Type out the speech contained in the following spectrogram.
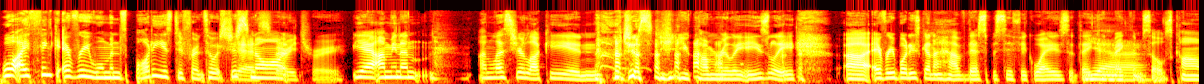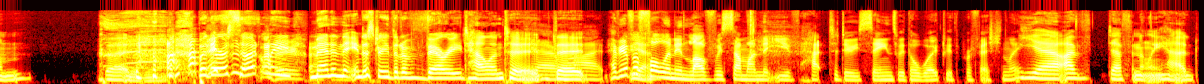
Well, I think every woman's body is different, so it's just yes, not. very true. Yeah, I mean, un- unless you're lucky and you just you come really easily, uh, everybody's going to have their specific ways that they can make themselves come. But but there are certainly so men in the industry that are very talented. Yeah, that right. Have you ever yeah. fallen in love with someone that you've had to do scenes with or worked with professionally? Yeah, I've definitely had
